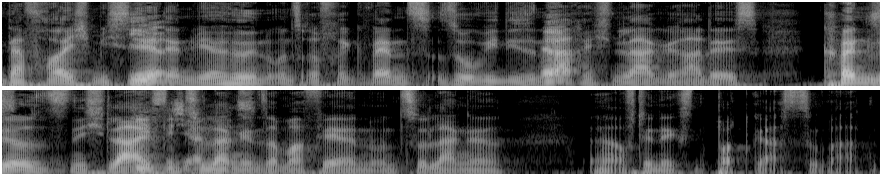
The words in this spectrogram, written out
Da freue ich mich sehr, Hier. denn wir erhöhen unsere Frequenz, so wie diese ja. Nachrichtenlage gerade ist. Können wir uns nicht leisten, nicht zu lange in Sommerferien und zu lange äh, auf den nächsten Podcast zu warten.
